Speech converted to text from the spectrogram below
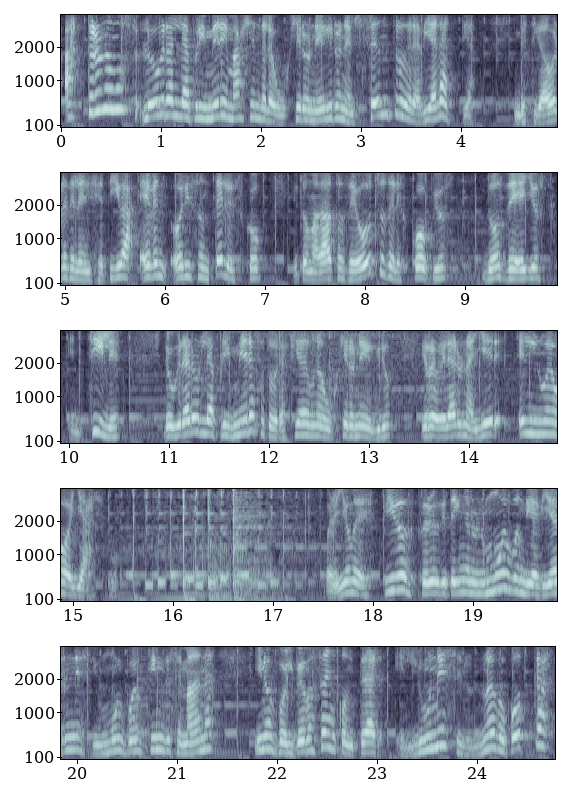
Astrónomos logran la primera imagen del agujero negro en el centro de la Vía Láctea. Investigadores de la iniciativa Event Horizon Telescope, que toma datos de ocho telescopios, dos de ellos en Chile, lograron la primera fotografía de un agujero negro y revelaron ayer el nuevo hallazgo. Bueno, yo me despido, espero que tengan un muy buen día viernes y un muy buen fin de semana y nos volvemos a encontrar el lunes en un nuevo podcast,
